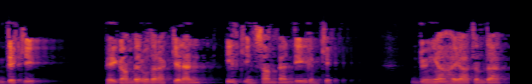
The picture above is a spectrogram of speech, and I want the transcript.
De ki, peygamber olarak gelen ilk insan ben değilim ki, dünya hayatında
